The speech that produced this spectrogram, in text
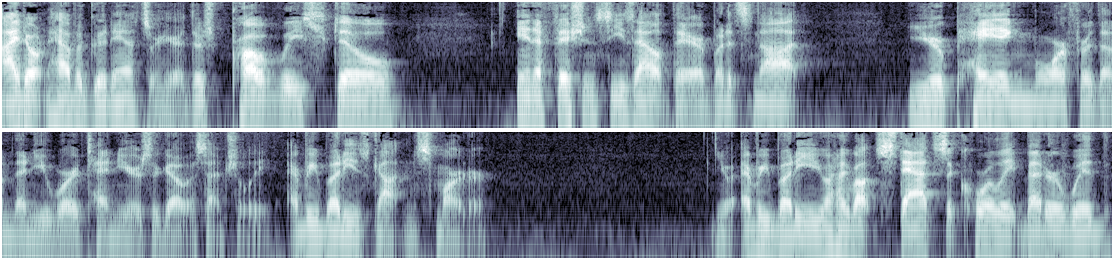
I don't have a good answer here. There's probably still inefficiencies out there, but it's not you're paying more for them than you were 10 years ago, essentially. Everybody's gotten smarter. You know, everybody, you want to talk about stats that correlate better with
